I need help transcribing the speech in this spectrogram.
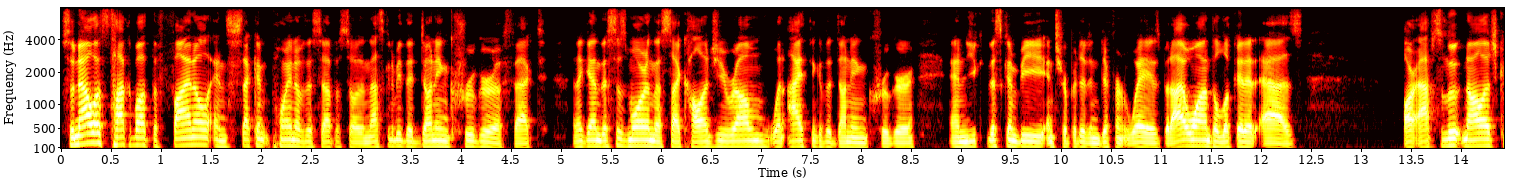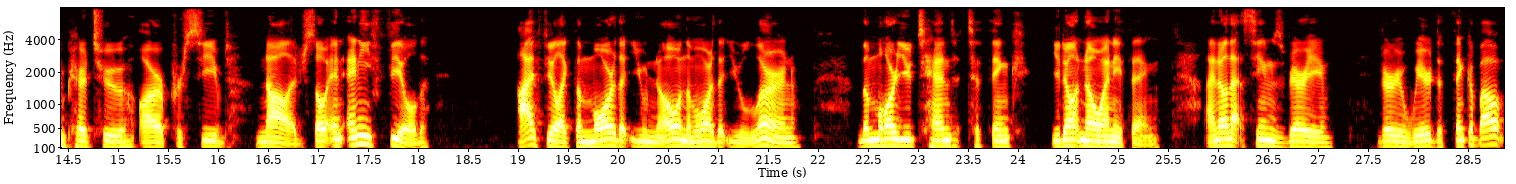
So now let's talk about the final and second point of this episode, and that's going to be the Dunning-Kruger effect. And again, this is more in the psychology realm when I think of the Dunning-Kruger, and you, this can be interpreted in different ways. But I wanted to look at it as our absolute knowledge compared to our perceived knowledge. So in any field, I feel like the more that you know and the more that you learn, the more you tend to think you don't know anything. I know that seems very, very weird to think about,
